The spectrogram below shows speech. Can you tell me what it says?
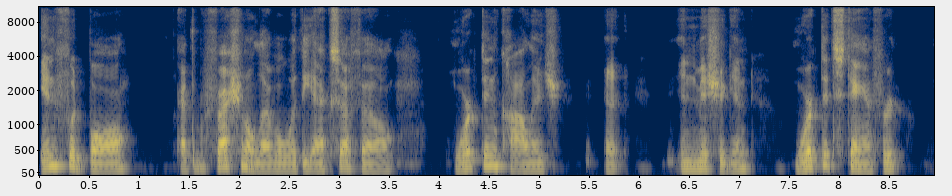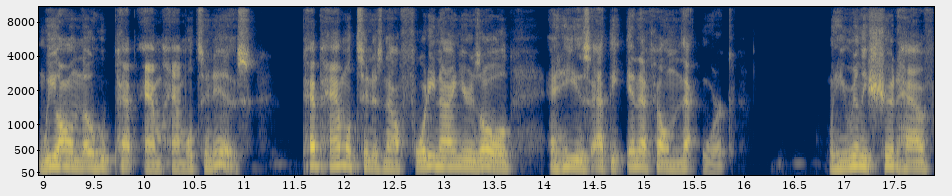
in football at the professional level with the XFL, worked in college uh, in Michigan, worked at Stanford. We all know who Pep Hamilton is. Pep Hamilton is now 49 years old and he is at the NFL network when he really should have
